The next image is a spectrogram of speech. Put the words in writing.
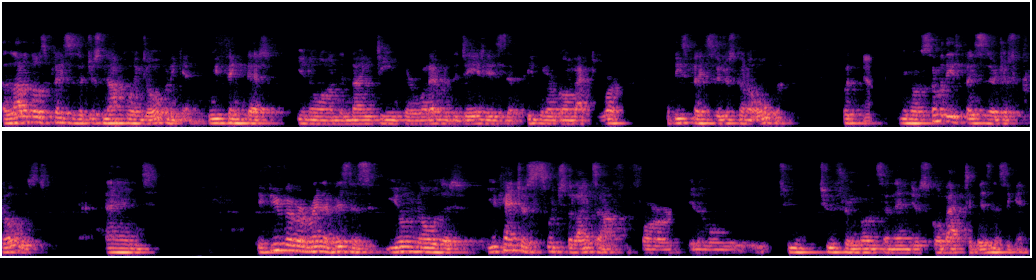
a lot of those places are just not going to open again. We think that you know on the 19th or whatever the date is that people are going back to work, but these places are just going to open. But yeah. you know some of these places are just closed, and if you've ever run a business, you'll know that you can't just switch the lights off for you know two, two, three months and then just go back to business again.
